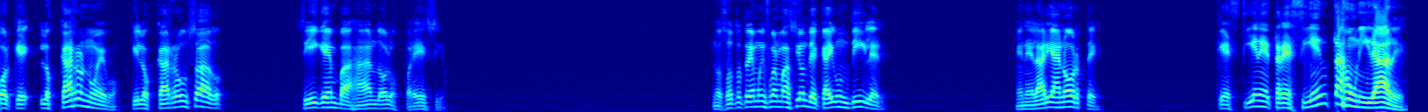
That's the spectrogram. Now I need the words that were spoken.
porque los carros nuevos y los carros usados siguen bajando los precios. Nosotros tenemos información de que hay un dealer en el área norte que tiene 300 unidades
